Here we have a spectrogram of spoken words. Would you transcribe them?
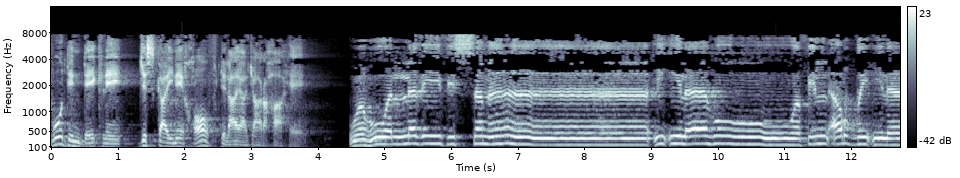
وہ دن دیکھ لیں جس کا انہیں خوف دلایا جا رہا ہے۔ وَهُوَ الَّذِي فِي السَّمَاءِ إِلَاهٌ وَفِي الْأَرْضِ إِلَاهٌ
